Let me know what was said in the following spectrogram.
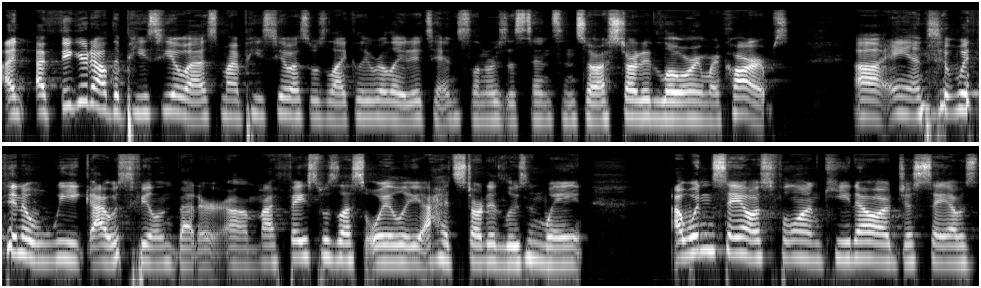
I, I figured out the PCOS. My PCOS was likely related to insulin resistance, and so I started lowering my carbs. Uh, and within a week, I was feeling better. Um, my face was less oily. I had started losing weight. I wouldn't say I was full on keto. I'd just say I was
